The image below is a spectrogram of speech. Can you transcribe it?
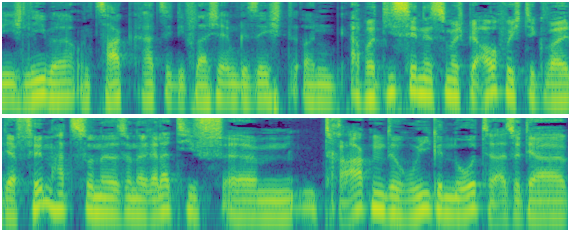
die ich liebe und zack hat sie die Flasche im Gesicht und aber die Szene ist zum Beispiel auch wichtig, weil der Film hat so eine so eine relativ ähm, tragende ruhige Note, also der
